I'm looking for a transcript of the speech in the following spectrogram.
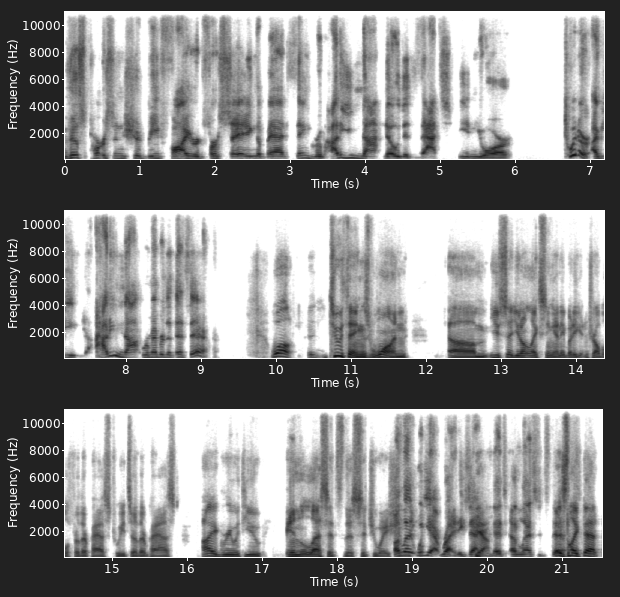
this person should be fired for saying a bad thing group? How do you not know that that's in your Twitter? I mean, how do you not remember that that's there? Well, two things. One, um, you said you don't like seeing anybody get in trouble for their past tweets or their past. I agree with you, unless it's this situation. Unless, well, yeah, right, exactly. Yeah. That's unless it's this. it's like that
